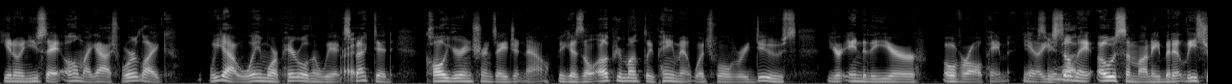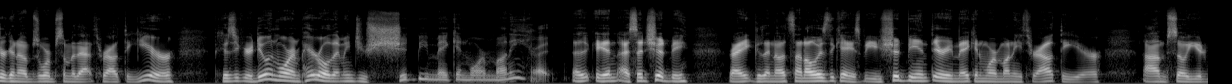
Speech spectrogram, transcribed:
you know, and you say, oh my gosh, we're like, we got way more payroll than we expected. Call your insurance agent now because they'll up your monthly payment, which will reduce your end of the year overall payment. You Yeah, know, so you still not- may owe some money, but at least you're going to absorb some of that throughout the year. Because if you're doing more in payroll, that means you should be making more money. Right. Uh, Again, I said should be, right? Because I know it's not always the case, but you should be in theory making more money throughout the year. Um, so you're,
